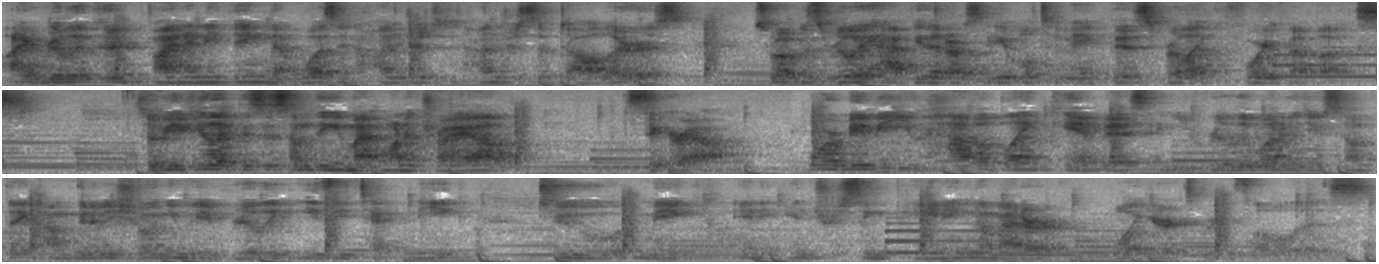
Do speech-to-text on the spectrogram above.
I really couldn't find anything that wasn't hundreds and hundreds of dollars. So I was really happy that I was able to make this for like 45 bucks. So if you feel like this is something you might want to try out stick around or maybe you have a blank canvas and you really want to do something, I'm going to be showing you a really easy technique to make an interesting painting no matter what your experience level is.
